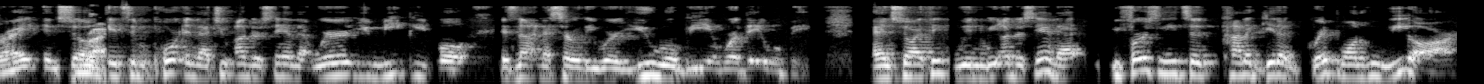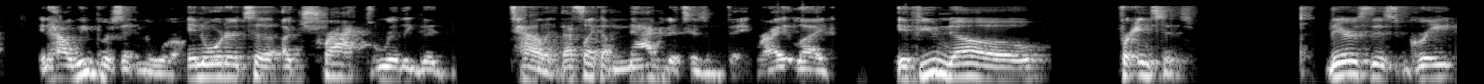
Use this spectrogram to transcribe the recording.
right? And so right. it's important that you understand that where you meet people is not necessarily where you will be and where they will be. And so I think when we understand that, we first need to kind of get a grip on who we are and how we present in the world in order to attract really good talent. That's like a magnetism thing, right? Like if you know for instance, there's this great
